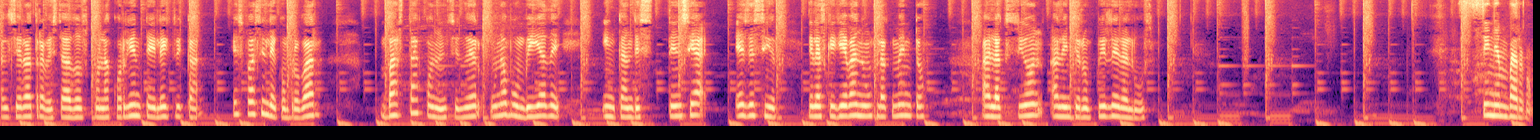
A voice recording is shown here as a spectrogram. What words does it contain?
al ser atravesados con la corriente eléctrica. Es fácil de comprobar. Basta con encender una bombilla de incandescencia, es decir, de las que llevan un fragmento, a la acción al interrumpir de la luz. Sin embargo,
